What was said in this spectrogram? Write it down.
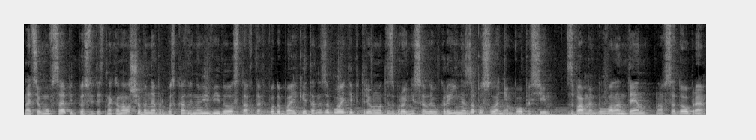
На цьому все. Підписуйтесь на канал, щоб не пропускати нові відео, ставте вподобайки та не забувайте підтримувати Збройні Сили України за посиланням в описі. З вами був Валентин. На все добре.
